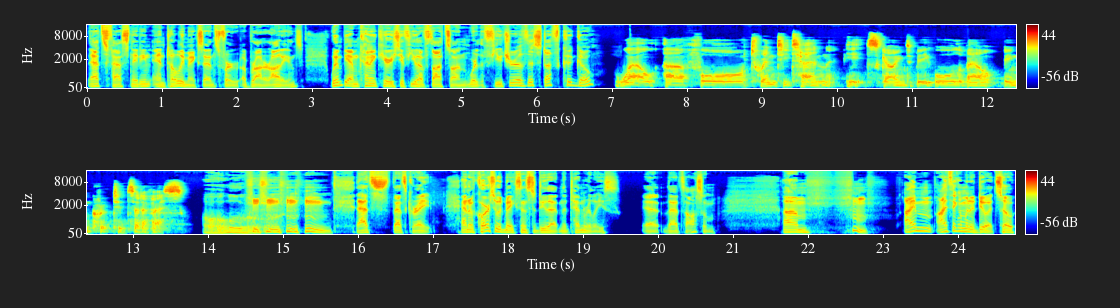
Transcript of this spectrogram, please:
That's fascinating and totally makes sense for a broader audience. Wimpy, I'm kind of curious if you have thoughts on where the future of this stuff could go. Well, uh, for 2010, it's going to be all about encrypted ZFS. Oh, that's that's great, and of course it would make sense to do that in the 10 release. Yeah, that's awesome. Um, hmm. I'm. I think I'm going to do it. So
